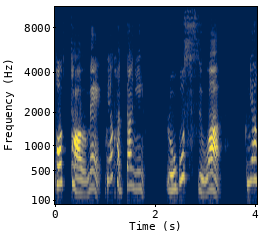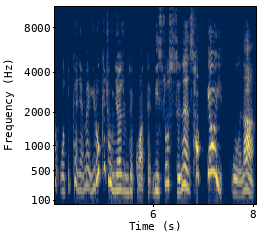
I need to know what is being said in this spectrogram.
but 다음에 그냥 간단히 로고스와 그냥 어떻게 하냐면 이렇게 정리해주면 될 것 같아. 미소스는 섞여 있구나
